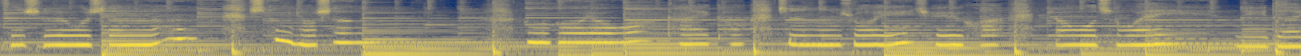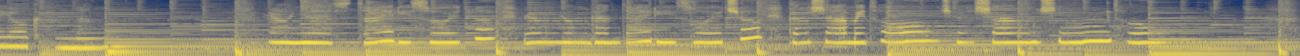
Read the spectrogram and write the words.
此时无声，胜有声。如果要我开口，只能说一句话，让我成为你的有可能。让 yes 代替所有 no，让勇敢代替所有酒，刚下眉头却上心头。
